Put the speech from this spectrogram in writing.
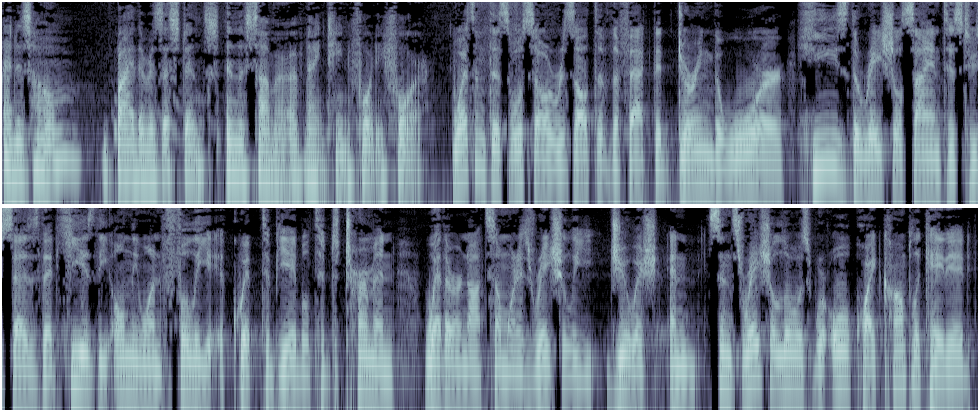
at his home by the resistance in the summer of 1944. Wasn't this also a result of the fact that during the war, he's the racial scientist who says that he is the only one fully equipped to be able to determine whether or not someone is racially Jewish? And since racial laws were all quite complicated,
